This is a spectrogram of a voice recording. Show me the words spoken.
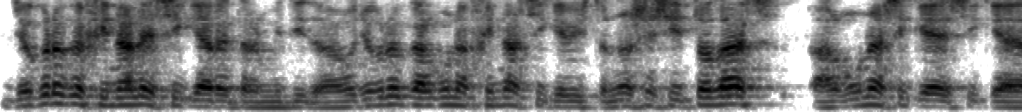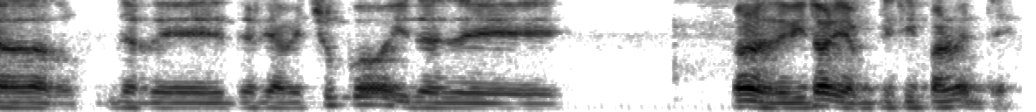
Yo creo que finales sí que ha retransmitido. Yo creo que alguna final sí que he visto. No sé si todas, algunas sí que sí que ha dado. Desde, desde Avechuco y desde. Bueno, desde Vitoria principalmente.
